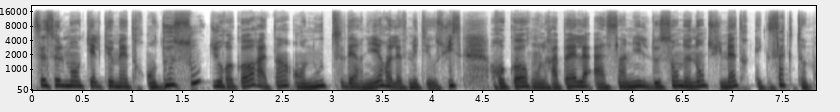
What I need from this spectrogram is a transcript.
C'est seulement quelques mètres en dessous dessous du record atteint en août dernier. Relève Météo Suisse, record, on le rappelle, à 5298 mètres exactement.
